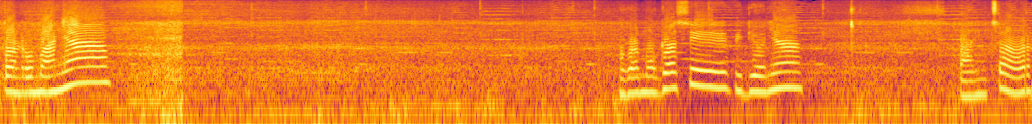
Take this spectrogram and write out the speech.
tuan rumahnya. Moga-moga sih videonya lancar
